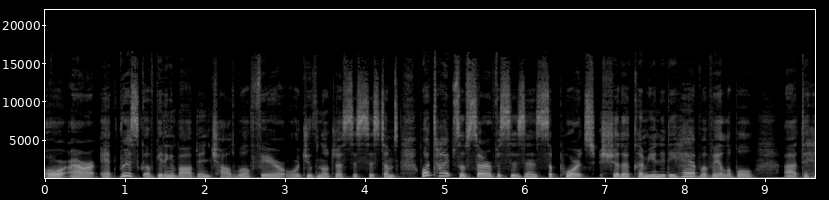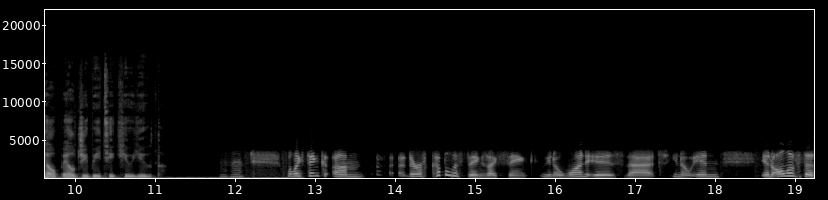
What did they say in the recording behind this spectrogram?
or are at risk of getting involved in child welfare or juvenile justice systems, what types of services and supports should a community have available uh, to help LGBTQ youth? Well, I think um, there are a couple of things. I think you know, one is that you know, in in all of the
